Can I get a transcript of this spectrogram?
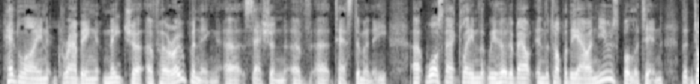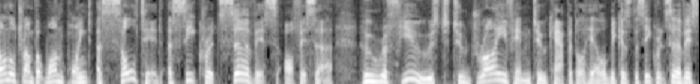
headline grabbing nature of her opening uh, session of uh, testimony uh, was that claim that we heard about in the top of the hour news bulletin that Donald Trump at one point assaulted a Secret Service officer who refused to drive him to Capitol Hill because the Secret Service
